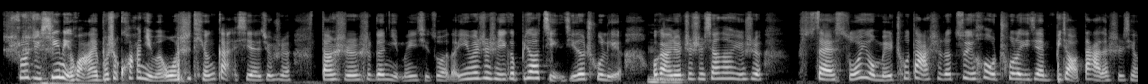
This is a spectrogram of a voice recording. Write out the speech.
说句心里话，也不是夸你们，我是挺感谢，就是当时是跟你们一起做的，因为这是一个比较紧急的处理，我感觉这是相当于是在所有没出大事的最后出了一件比较大的事情，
